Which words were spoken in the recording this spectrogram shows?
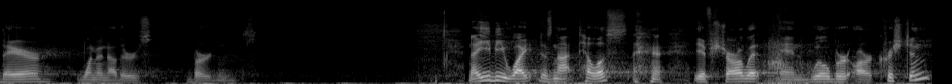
Bear one another's burdens. Now, E.B. White does not tell us if Charlotte and Wilbur are Christian,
